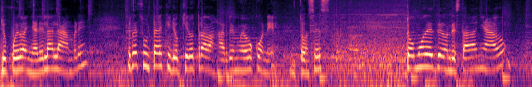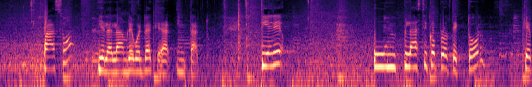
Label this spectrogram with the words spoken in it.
yo puedo dañar el alambre, resulta de que yo quiero trabajar de nuevo con él. Entonces, tomo desde donde está dañado, paso y el alambre vuelve a quedar intacto. Tiene un plástico protector que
